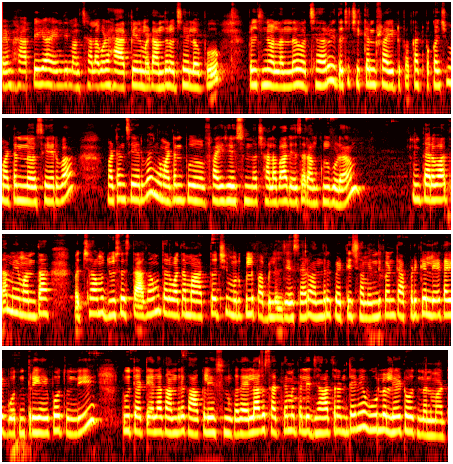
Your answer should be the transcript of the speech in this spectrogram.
మేము హ్యాపీగా అయింది. మాకు చాలా కూడా హ్యాపీ అనమాట అందరూ వచ్చేలోపు పిలిచిన వాళ్ళందరూ వచ్చారు. ఇది వచ్చి చికెన్ ఫ్రై ఇటుపక్క అటుపక్క వచ్చి మటన్ సేర్వా మటన్ సేర్వా ఇంకా మటన్ ఫ్రై చేస్తున్నారు. చాలా బాగా చేశారు అంకుల్ కూడా. తర్వాత మేమంతా వచ్చాము జ్యూసెస్ తాగాము. తర్వాత మా అత్త వచ్చి మురుకులు పబ్బిళ్ళు చేశారు అందరికి పెట్టించాము. ఎందుకంటే అప్పటికే లేట్ అయిపోతుంది త్రీ అయిపోతుంది. టూ థర్టీ అలాగ అందరికి ఆకలి వేస్తుంది కదా. ఎలాగ సత్యమ్మ తల్లి జాతర అంటేనే ఊర్లో లేట్ అవుతుందనమాట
